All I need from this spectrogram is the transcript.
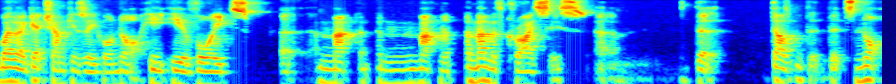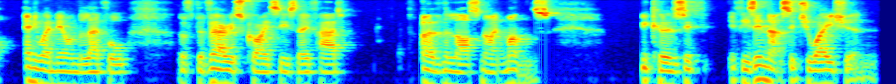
whether I get Champions League or not, he he avoids a, a, a, mammoth, mammoth crisis um, that does that, that's not anywhere near on the level of the various crises they've had over the last nine months. Because if if he's in that situation,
